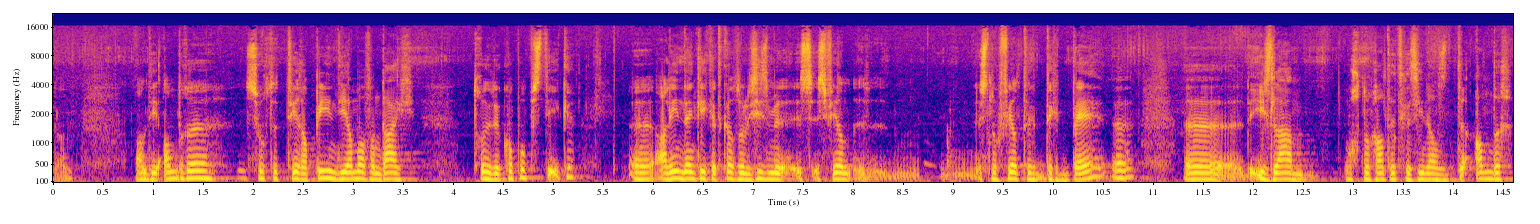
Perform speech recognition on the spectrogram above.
en, al die andere soorten therapieën die allemaal vandaag terug de kop opsteken. Uh, alleen denk ik, het katholicisme is, is, veel, is nog veel te dichtbij. Uh, uh, de islam wordt nog altijd gezien als de ander.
